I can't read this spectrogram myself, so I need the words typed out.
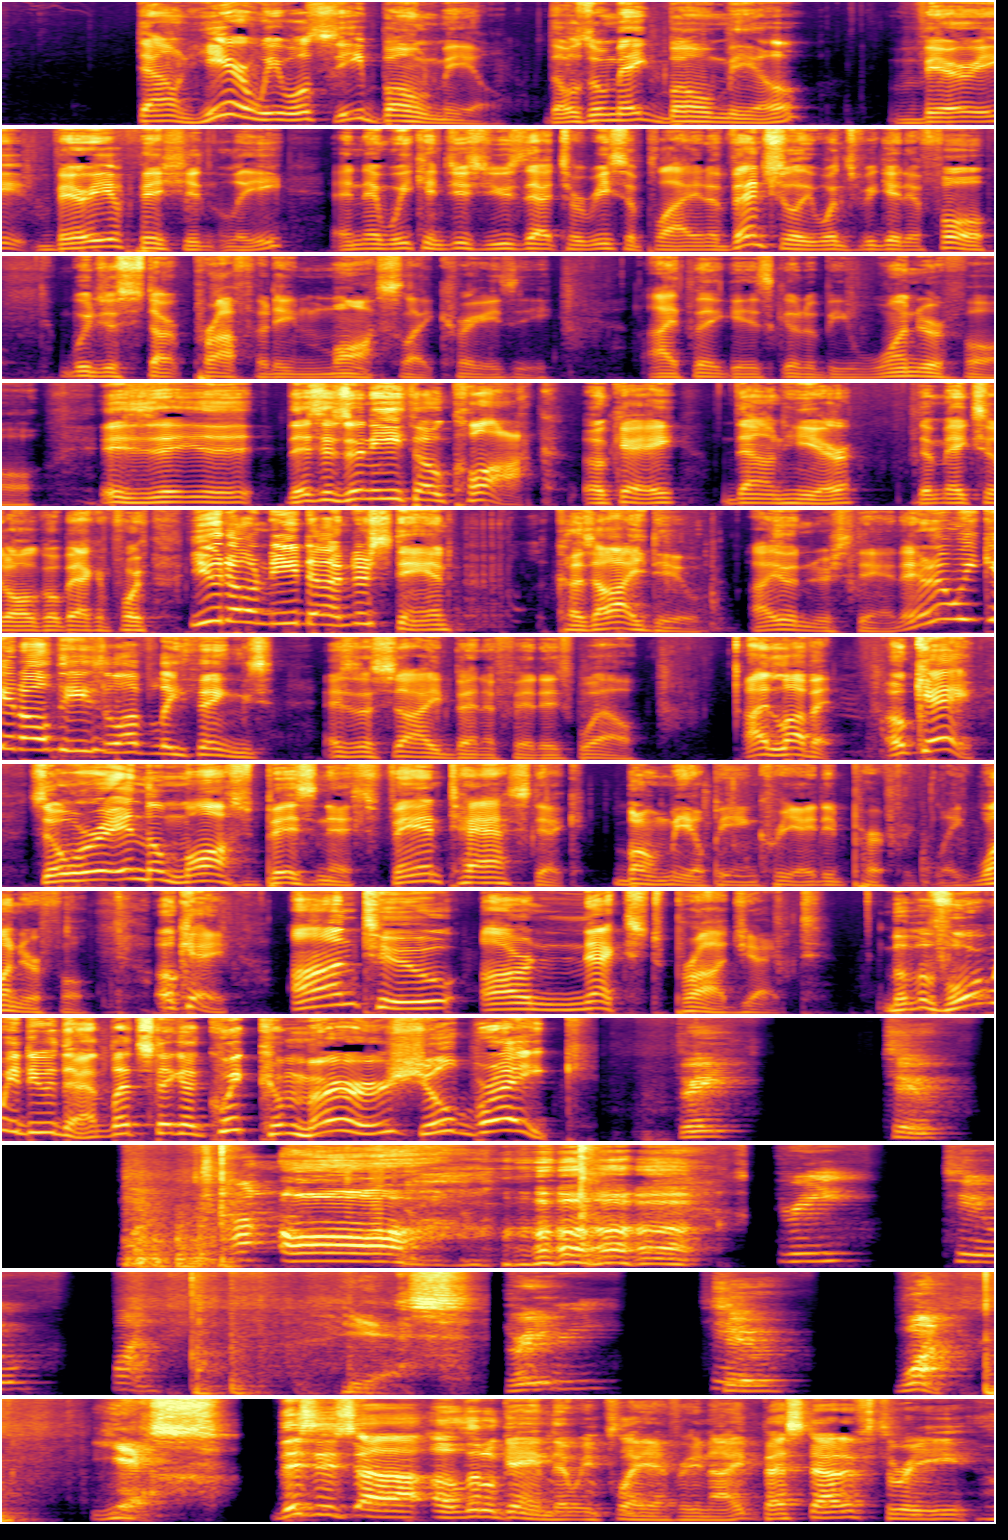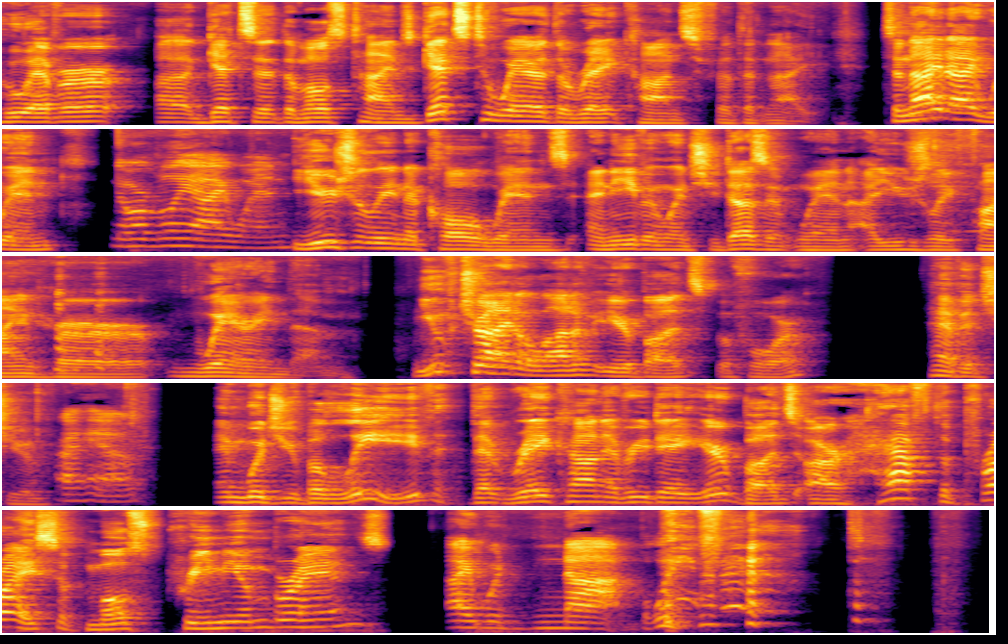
down here, we will see bone meal. Those will make bone meal very, very efficiently. And then we can just use that to resupply. And eventually, once we get it full, we just start profiting moss like crazy. I think it's going to be wonderful. Is uh, this is an etho clock, okay, down here that makes it all go back and forth. You don't need to understand, cause I do. I understand, and we get all these lovely things as a side benefit as well. I love it. Okay, so we're in the moss business. Fantastic. Bone meal being created perfectly. Wonderful. Okay, on to our next project. But before we do that, let's take a quick commercial break. Three, two, one. Uh, oh! Three, two, one. yes. Three, Three, two, one. Yes. This is uh, a little game that we play every night. Best out of three. Whoever uh, gets it the most times gets to wear the Raycons for the night. Tonight I win. Normally I win. Usually Nicole wins, and even when she doesn't win, I usually find her wearing them. You've tried a lot of earbuds before, haven't you? I have. And would you believe that Raycon everyday earbuds are half the price of most premium brands? I would not believe that.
